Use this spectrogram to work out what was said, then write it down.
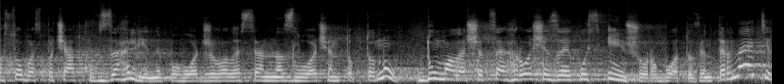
особа спочатку взагалі не погоджувалася на злочин, тобто ну думала, що це гроші за якусь іншу роботу в інтернеті.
